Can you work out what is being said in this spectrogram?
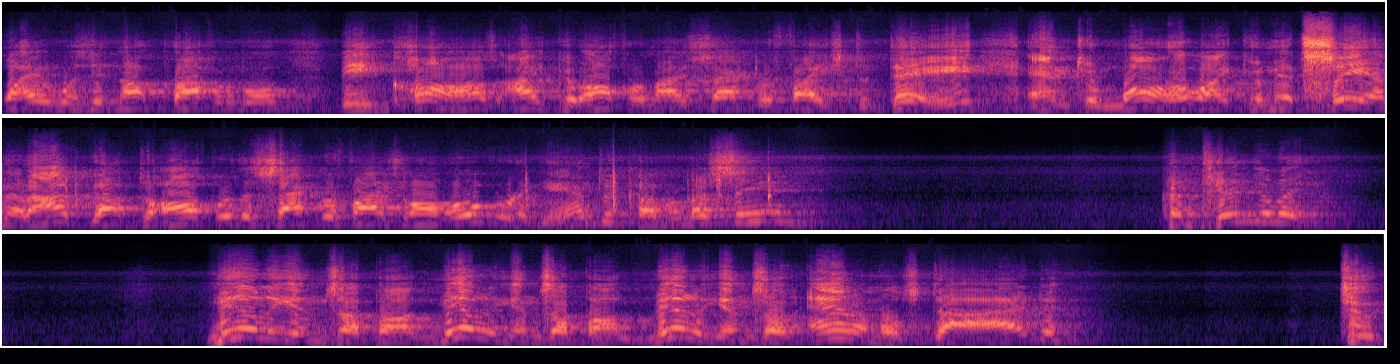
Why was it not profitable? Because I could offer my sacrifice today and tomorrow I commit sin and I've got to offer the sacrifice all over again to cover my sin. Continually. Millions upon millions upon millions of animals died to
